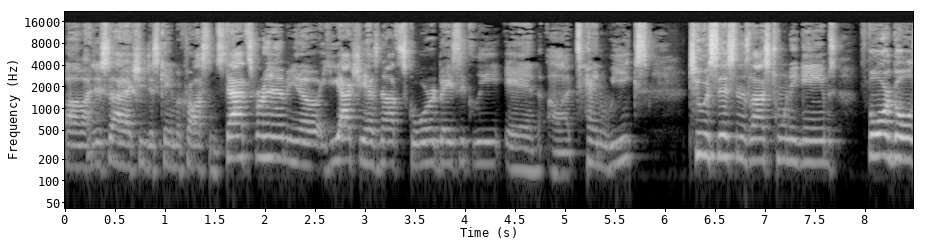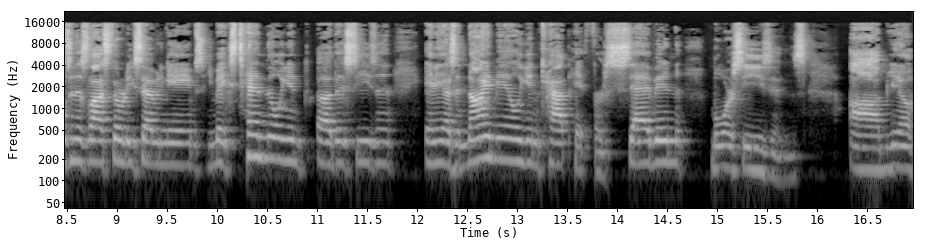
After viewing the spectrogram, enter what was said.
Um, I just I actually just came across some stats for him. You know, he actually has not scored basically in uh, 10 weeks. Two assists in his last 20 games, four goals in his last 37 games. He makes 10 million uh, this season, and he has a 9 million cap hit for seven more seasons. Um, you know,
